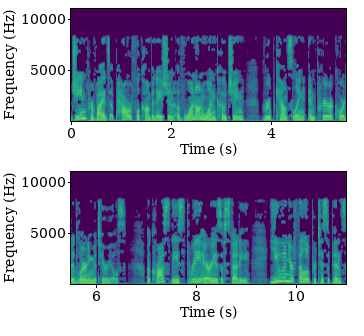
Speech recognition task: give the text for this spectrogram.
Jeanne provides a powerful combination of one-on-one coaching, group counseling, and pre-recorded learning materials. Across these three areas of study, you and your fellow participants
